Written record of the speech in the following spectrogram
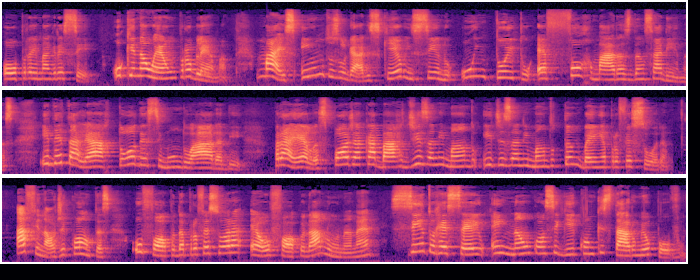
ou para emagrecer o que não é um problema. Mas em um dos lugares que eu ensino, o intuito é formar as dançarinas e detalhar todo esse mundo árabe para elas pode acabar desanimando e desanimando também a professora. Afinal de contas, o foco da professora é o foco da aluna, né? Sinto receio em não conseguir conquistar o meu povo.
